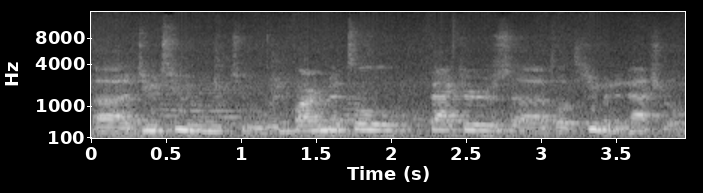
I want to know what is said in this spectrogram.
uh, due to, to environmental factors, uh, both human and natural.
